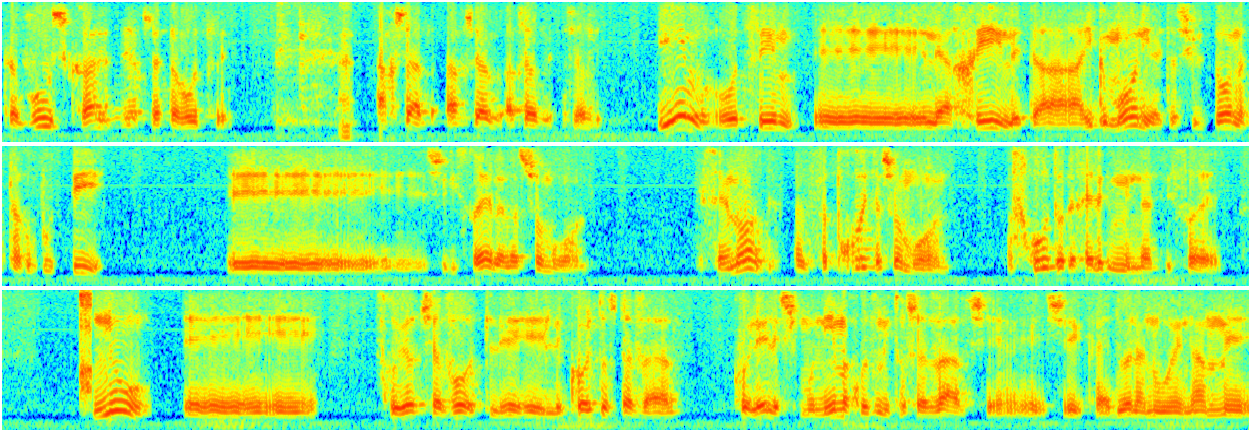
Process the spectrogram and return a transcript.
כבוש, קרא לזה איך שאתה רוצה. עכשיו, עכשיו, עכשיו, עכשיו, אם רוצים אה, להכיל את ההגמוניה, את השלטון התרבותי אה, השומרון, יפה מאוד. אז ספחו את השומרון, הפכו אותו לחלק ממדינת ישראל. תנו אה, זכויות שוות לכל תושביו, כולל ל-80% מתושביו, שכידוע לנו אינם אה,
